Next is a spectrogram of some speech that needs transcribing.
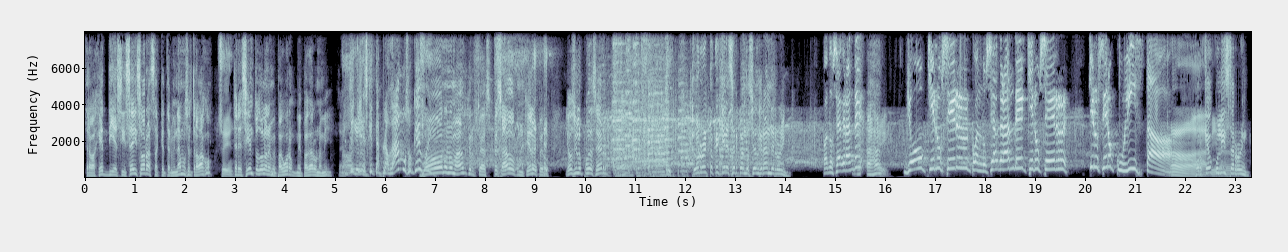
trabajé 16 horas hasta que terminamos el trabajo. Sí. 300 dólares me pagaron, me pagaron a mí. ¿Qué quieres que te aplaudamos o qué, güey? No, no, no más, que, o sea, es pesado como quieras, pero yo sí lo pude hacer. ¿Tú, Rito, qué quieres ser cuando seas grande, Rorín? Cuando sea grande, Ajá. Yo quiero ser, cuando sea grande, quiero ser, quiero ser oculista. Ah, ¿Por qué mira. oculista, Rorín?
